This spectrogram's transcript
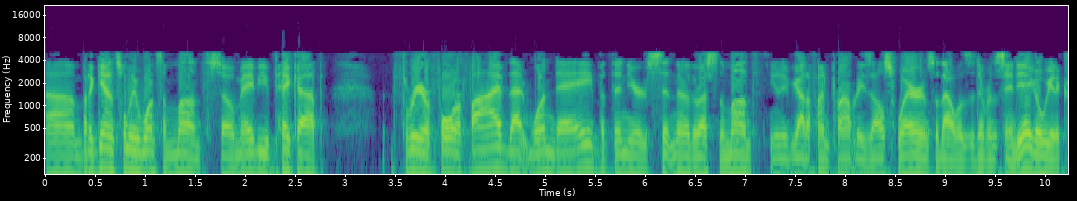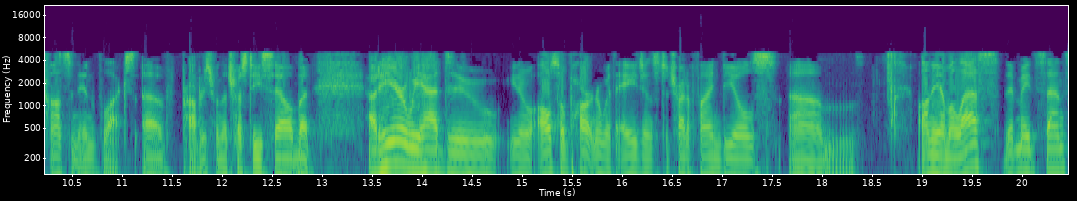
um, but again, it's only once a month. So maybe you pick up three or four or five that one day, but then you're sitting there the rest of the month. You know, you've got to find properties elsewhere, and so that was the difference in San Diego. We had a constant influx of properties from the trustee sale, but out here we had to, you know, also partner with agents to try to find deals um, on the MLS that made sense.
